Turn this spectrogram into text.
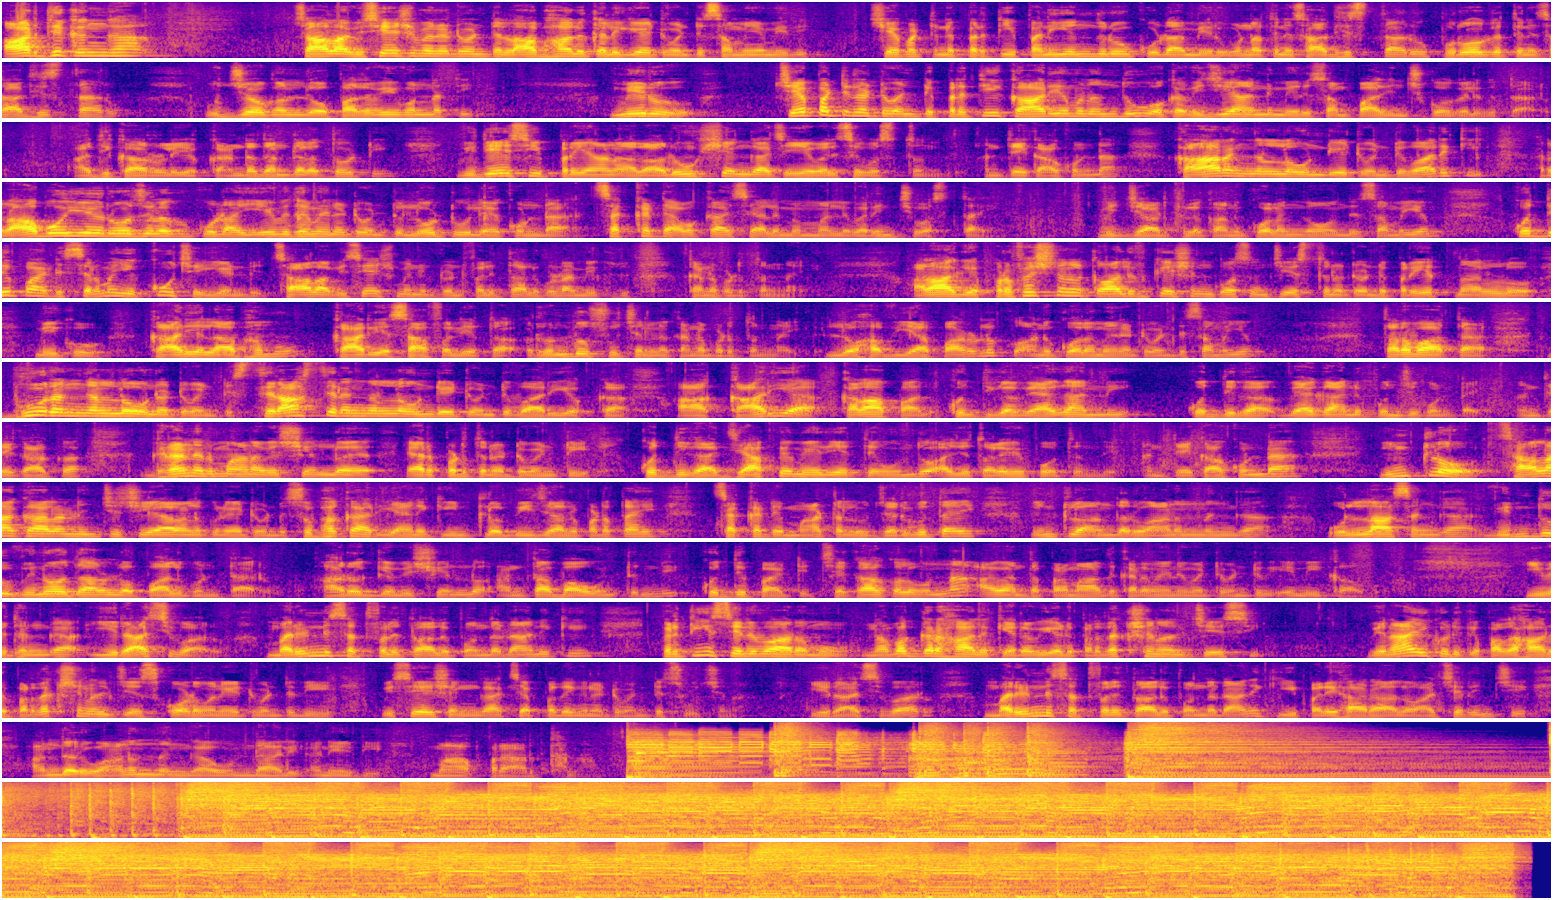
ఆర్థికంగా చాలా విశేషమైనటువంటి లాభాలు కలిగేటువంటి సమయం ఇది. చేపట్టిన ప్రతి పని ఎందునూ కూడా మీరు ఉన్నతిని సాధిస్తారు పురోగతిని సాధిస్తారు ఉద్యోగంలో పదవి ఉన్నతి. మీరు చేపట్టినటువంటి ప్రతి కార్యమునందు ఒక విజయాన్ని మీరు సంపాదించుకోగలుగుతారు. అధికారుల యొక్క అండదండలతోటి విదేశీ ప్రయాణాలు అనూహ్యంగా చేయవలసి వస్తుంది. అంతేకాకుండా కళారంగంలో ఉండేటువంటి వారికి రాబోయే రోజులకు కూడా ఏ విధమైనటువంటి లోటు లేకుండా చక్కటి అవకాశాలు మిమ్మల్ని వరించి వస్తాయి. విద్యార్థులకు అనుకూలంగా ఉంది సమయం. కొద్దిపాటి శ్రమ ఎక్కువ చేయండి. చాలా విశేషమైనటువంటి ఫలితాలు కూడా మీకు కనపడుతున్నాయి. అలాగే ప్రొఫెషనల్ క్వాలిఫికేషన్ కోసం చేస్తున్నటువంటి ప్రయత్నాలలో మీకు కార్యలాభము కార్య సాఫల్యత రెండు సూచనలు కనబడుతున్నాయి. లోహ వ్యాపారులకు అనుకూలమైనటువంటి సమయం. తర్వాత భూరంగంలో ఉన్నటువంటి స్థిరాస్తి రంగంలో ఉండేటువంటి వారి యొక్క ఆ కార్యకలాపాలు కొద్దిగా వేగాన్ని కొద్దిగా వేగాన్ని పుంజుకుంటాయి. అంతేకాక గృహ నిర్మాణ విషయంలో ఏర్పడుతున్నటువంటి కొద్దిగా జాప్యం ఏదైతే ఉందో అది తొలగిపోతుంది. అంతేకాకుండా ఇంట్లో చాలా కాలం నుంచి చేయాలనుకునేటువంటి శుభకార్యానికి ఇంట్లో బీజాలు పడతాయి చక్కటి మాటలు జరుగుతాయి ఇంట్లో అందరూ ఆనందంగా ఉల్లాసంగా విందు వినోదాలలో పాల్గొంటారు. ఆరోగ్య విషయంలో అంతా బాగుంటుంది కొద్దిపాటి చికాకులు ఉన్నా అవి అంత ప్రమాదకరమైనటువంటివి ఏమీ కావు. ఈ విధంగా ఈ రాశివారు మరిన్ని సత్ఫలితాలు పొందడానికి ప్రతి శనివారము నవగ్రహాలకు ఇరవై ఏడు ప్రదక్షిణలు చేసి వినాయకుడికి పదహారు ప్రదక్షిణలు చేసుకోవడం అనేటువంటిది విశేషంగా చెప్పదగినటువంటి సూచన. ఈ రాశివారు మరిన్ని సత్ఫలితాలు పొందడానికి ఈ పరిహారాలు ఆచరించి అందరూ ఆనందంగా ఉండాలి అనేది మా ప్రార్థన.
